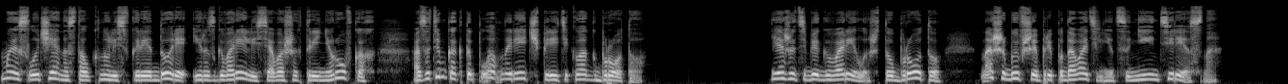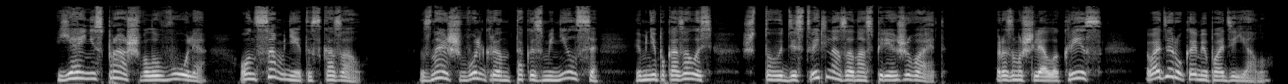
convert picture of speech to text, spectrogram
Мы случайно столкнулись в коридоре и разговорились о ваших тренировках, а затем как-то плавно речь перетекла к Броту. Я же тебе говорила, что Броту наша бывшая преподавательница неинтересна. Я и не спрашивала Воля, он сам мне это сказал. Знаешь, Вольгрен так изменился, и мне показалось, что действительно за нас переживает. Размышляла Крис, водя руками по одеялу.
